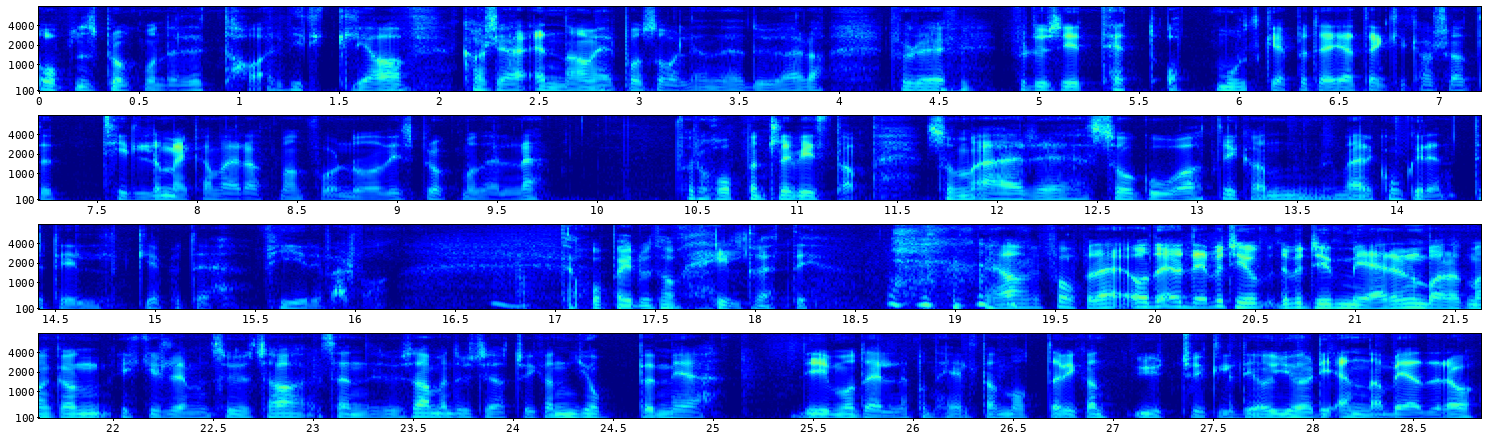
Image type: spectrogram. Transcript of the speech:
Åpne språkmodeller tar virkelig av. Kanskje jeg er enda mer påståelig enn det du er. da. For, du, for du sier tett opp mot GPT. Jeg tenker kanskje at det til og med kan være at man får noen av de språkmodellene, forhåpentligvis, da, som er eh, så gode at de kan være konkurrenter til GPT4, i hvert fall. Det håper jeg du tar helt rett i. Ja, vi får håpe det. Og det, det, betyr, det betyr mer enn bare at man kan ikke slemme til USA, sende til USA, men det betyr at vi kan jobbe med de modellene på en helt annen måte. Vi kan utvikle de og gjøre de enda bedre. og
